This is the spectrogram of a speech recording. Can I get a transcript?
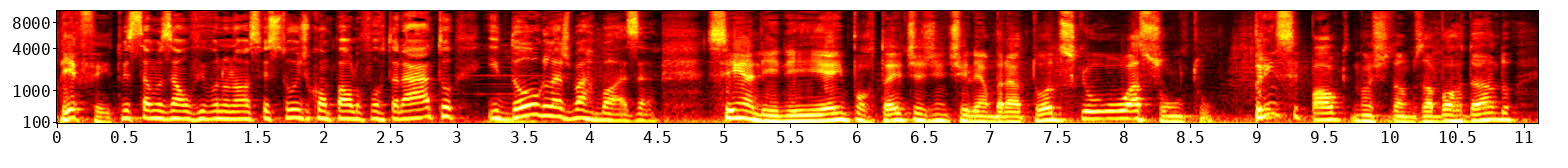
Perfeito. Estamos ao vivo no nosso estúdio com Paulo Fortunato e Douglas Barbosa. Sim, Aline, e é importante a gente lembrar a todos que o assunto principal que nós estamos abordando é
